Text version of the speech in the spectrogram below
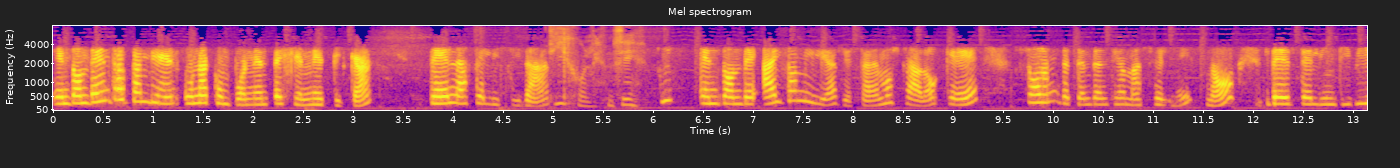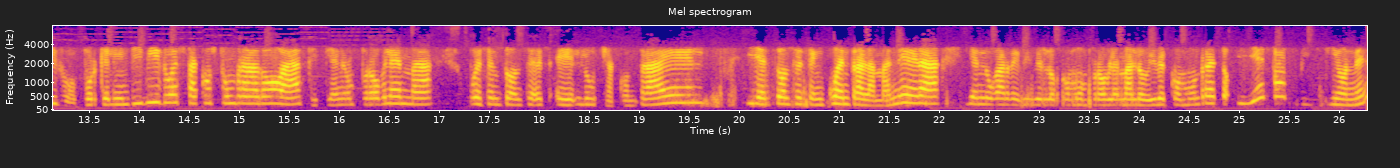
En donde entra también una componente genética de la felicidad. Híjole, sí. En donde hay familias, y está demostrado, que son de tendencia más feliz, ¿no? Desde el individuo, porque el individuo está acostumbrado a, si tiene un problema, pues entonces eh, lucha contra él y entonces encuentra la manera y en lugar de vivirlo como un problema lo vive como un reto. Y esas visiones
